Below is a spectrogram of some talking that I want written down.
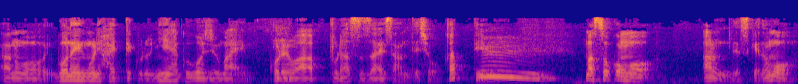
あの5年後に入ってくる250万円、これはプラス財産でしょうかっていう、うん、まあ、そこもあるんですけども、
